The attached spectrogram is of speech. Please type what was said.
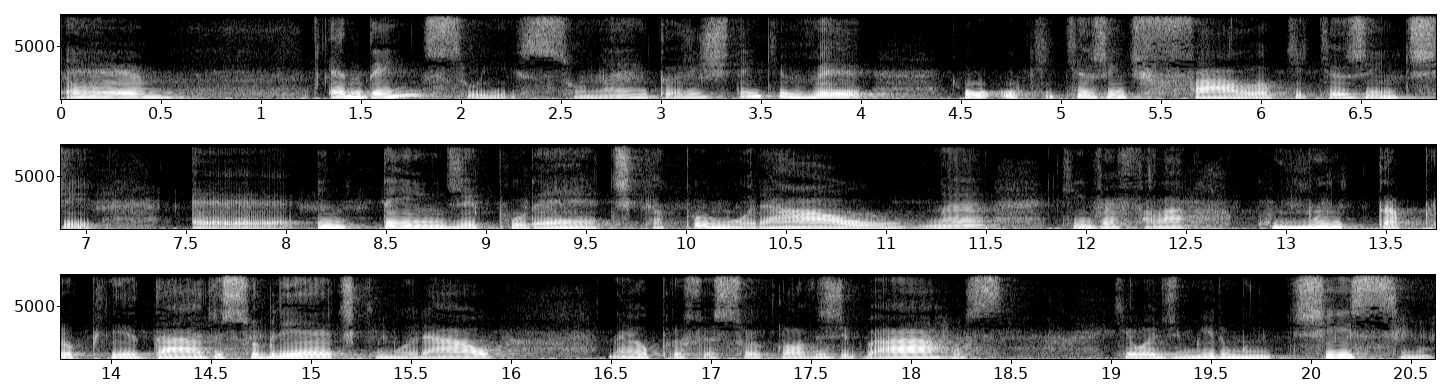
é, é denso isso, né? Então, a gente tem que ver o, o que, que a gente fala, o que, que a gente é, entende por ética, por moral, né? Quem vai falar com muita propriedade sobre ética e moral, né? O professor Clóvis de Barros, que eu admiro muitíssimo.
